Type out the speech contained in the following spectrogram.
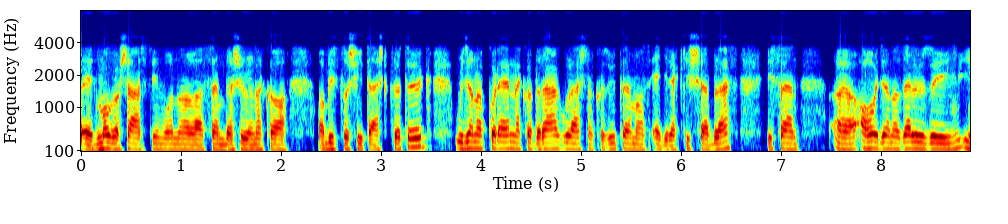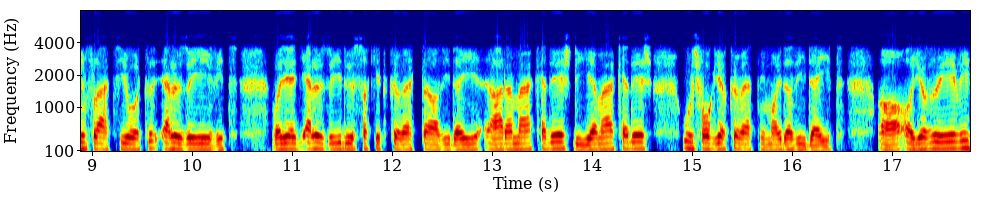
egy magas árszínvonallal szembesülnek a, a biztosítást kötők, ugyanakkor ennek a drágulásnak az üteme az egyre kisebb lesz, hiszen uh, ahogyan az előző inflációt, előző évit, vagy egy előző időszakit követte az idei áremelkedés, díjemelkedés, úgy fogja követni majd az ideit a, a jövő évi,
